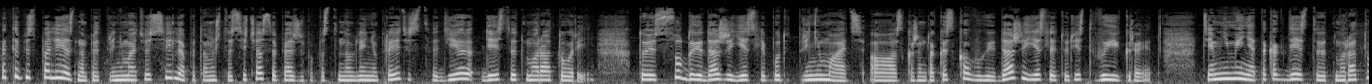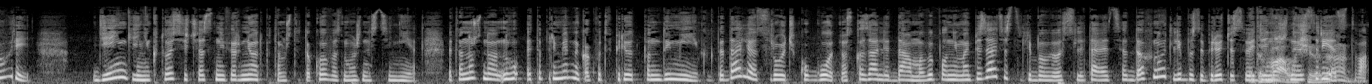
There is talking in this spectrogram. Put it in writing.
Это бесполезно предпринимать усилия, потому что сейчас, опять же, по постановлению правительства действует мораторий. То есть суды, даже если будут принимать, а, скажем так, исковые, даже если турист выиграет, тем не менее, так как действует мораторий, деньги никто сейчас не вернет, потому что такой возможности нет. Это нужно, ну, это примерно как вот в период пандемии, когда дали отсрочку год, но сказали, да, мы выполним обязательства, либо вы слетаете отдохнуть, либо заберете свои это денежные ваучер, средства.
